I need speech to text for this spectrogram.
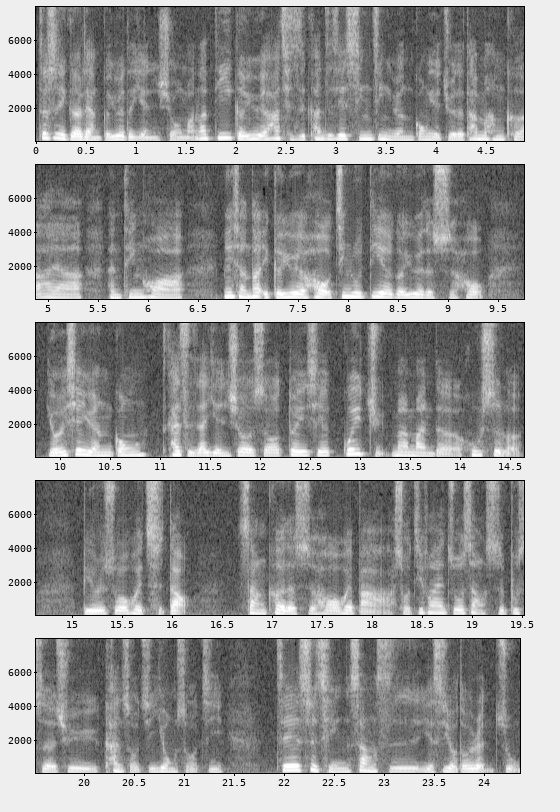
这是一个两个月的研修嘛。那第一个月，他其实看这些新进员工，也觉得他们很可爱啊，很听话啊。没想到一个月后，进入第二个月的时候，有一些员工开始在研修的时候，对一些规矩慢慢的忽视了，比如说会迟到。上课的时候会把手机放在桌上，时不时的去看手机、用手机，这些事情上司也是有都忍住。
